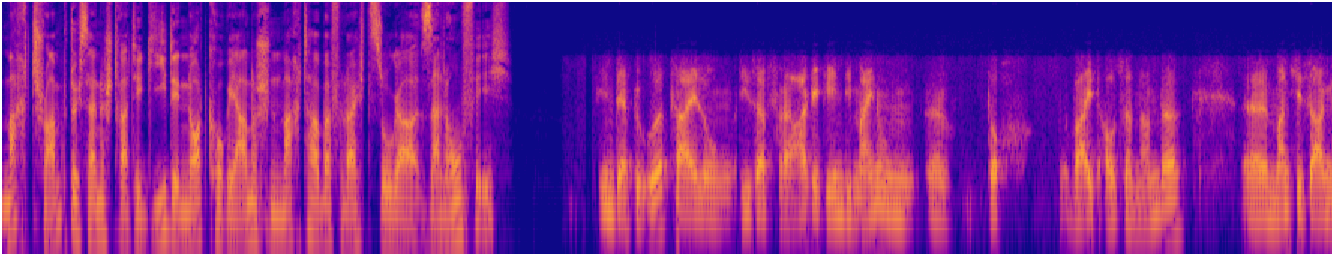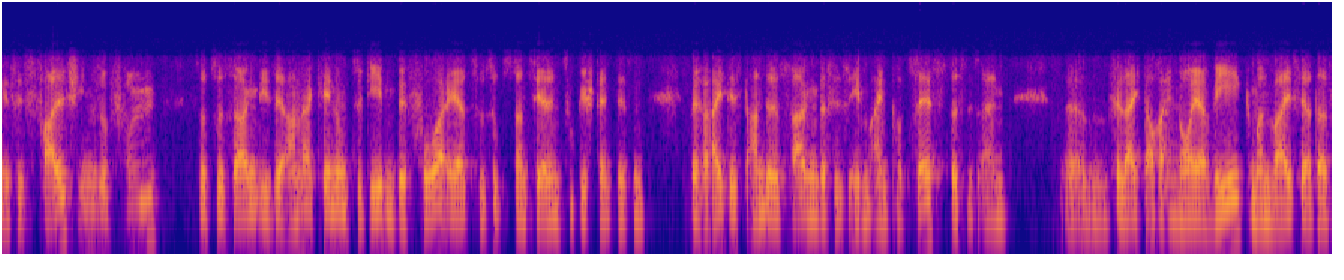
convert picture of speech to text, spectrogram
Macht Trump durch seine Strategie den nordkoreanischen Machthaber vielleicht sogar salonfähig? In der Beurteilung dieser Frage gehen die Meinungen äh, doch weit auseinander. Äh, manche sagen, es ist falsch, ihm so früh sozusagen diese Anerkennung zu geben, bevor er zu substanziellen Zugeständnissen bereit ist. Andere sagen, das ist eben ein Prozess, das ist ein ähm, vielleicht auch ein neuer Weg. Man weiß ja, dass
